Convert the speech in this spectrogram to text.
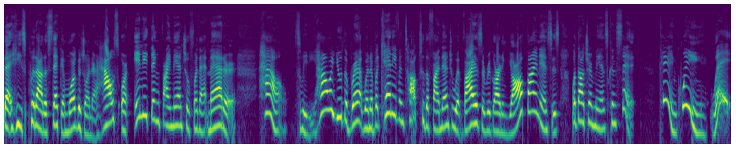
that he's put out a second mortgage on their house, or anything financial for that matter. How, sweetie? How are you the breadwinner but can't even talk to the financial advisor regarding y'all finances without your man's consent? King, queen, wait.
